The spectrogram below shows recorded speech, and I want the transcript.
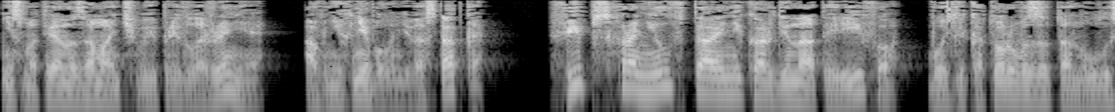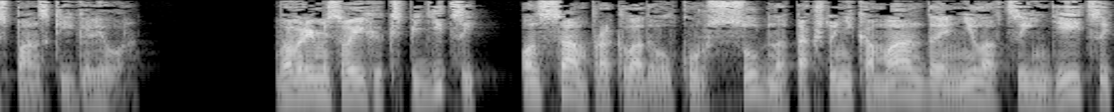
Несмотря на заманчивые предложения, а в них не было недостатка, Фипс хранил в тайне координаты рифа, возле которого затонул испанский галеон. Во время своих экспедиций он сам прокладывал курс судна, так что ни команда, ни ловцы-индейцы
